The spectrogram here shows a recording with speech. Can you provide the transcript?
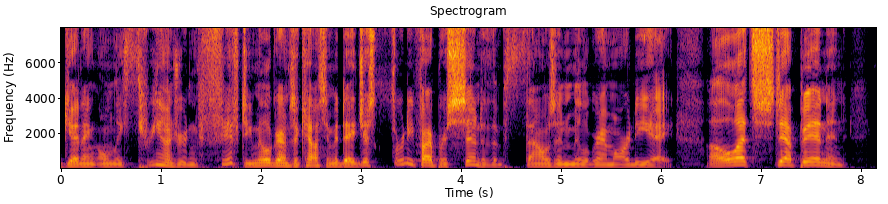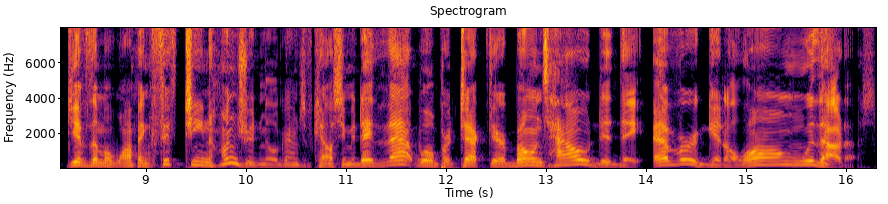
getting only 350 milligrams of calcium a day, just 35% of the 1,000 milligram RDA. Uh, let's step in and Give them a whopping 1,500 milligrams of calcium a day. That will protect their bones. How did they ever get along without us?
